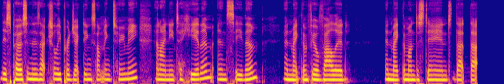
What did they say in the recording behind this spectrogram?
this person is actually projecting something to me and I need to hear them and see them and make them feel valid and make them understand that that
